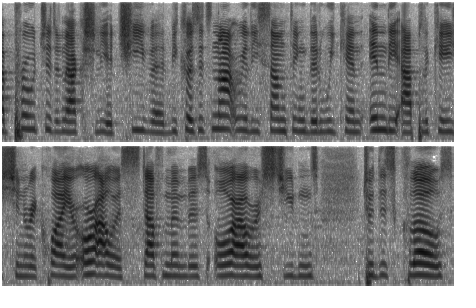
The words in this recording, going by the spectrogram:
approach it and actually achieve it because it's not really something that we can in the application require or our staff members or our students to disclose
